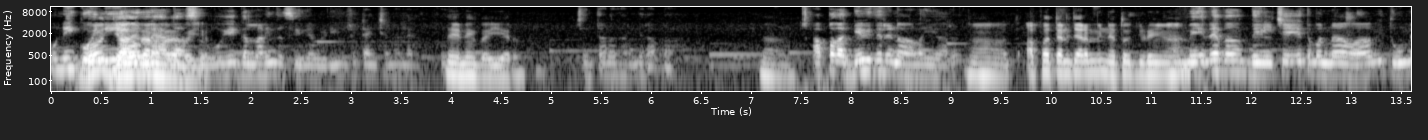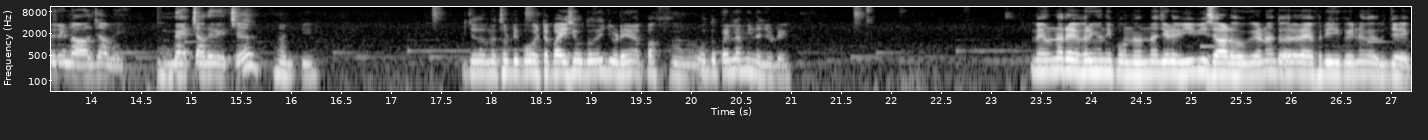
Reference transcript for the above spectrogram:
ਉਹ ਨਹੀਂ ਕੋਈ ਨਹੀਂ ਜ਼ਿਆਦਾ ਧੰਨਵਾਦ ਦੱਸ ਬਈ ਉਹ ਇਹ ਗੱਲਾਂ ਨਹੀਂ ਦੱਸੀ ਗਿਆ ਵੀਡੀਓ 'ਚ ਟੈਨਸ਼ਨ ਨਾ ਲੈ। ਕੋਈ ਨਹੀਂ ਨਹੀਂ ਬਈ ਯਾਰ। ਚਿੰਤਾ ਨਾ ਕਰ ਮੇਰਾ ਭਰਾ। ਹਾਂ। ਆਪਾਂ ਤਾਂ ਅੱਗੇ ਵੀ ਤੇਰੇ ਨਾਲ ਆ ਯਾਰ। ਹਾਂ ਆਪਾਂ ਤਿੰਨ ਚਾਰ ਮਹੀਨੇ ਤੋਂ ਜੁੜੇ ਹਾਂ ਮੇਰੇ ਤਾਂ ਦਿਲ 'ਚ ਇਹ ਤਮੰਨਾ ਵਾ ਵੀ ਤੂੰ ਮੇਰੇ ਨਾਲ ਜਾਵੇਂ ਮੈਚਾਂ ਦੇ ਵਿੱਚ। ਹਾਂਜੀ। ਜਦੋਂ ਮੈਂ ਤੁਹਾਡੀ ਪੋਸਟ ਪਾਈ ਸੀ ਉਦੋਂ ਹੀ ਜੁੜੇ ਆ ਆਪਾਂ। ਹੂੰ। ਉਦੋਂ ਪਹਿਲਾਂ ਮਹੀਨਾ ਜੁੜੇ। ਮੈਂ ਉਹਨਾਂ ਰੈਫਰੀਆਂ ਦੀ ਪਾਉਂਦਾ ਉਹਨਾਂ ਜਿਹੜੇ 20 20 ਸਾਲ ਹੋ ਗਏ ਨਾ ਰੈਫਰੀ ਕੋਈ ਨਾ ਦੂਜੇ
